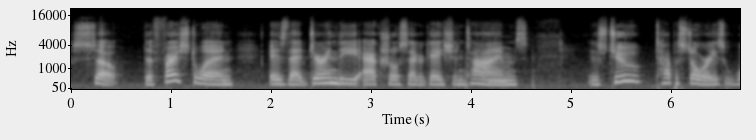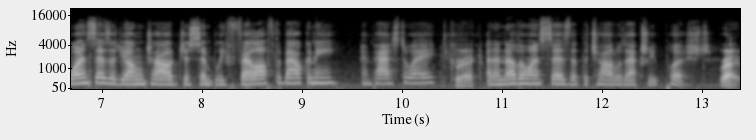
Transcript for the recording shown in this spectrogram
So the first one is that during the actual segregation times, there's two type of stories. One says a young child just simply fell off the balcony and passed away, Correct. and another one says that the child was actually pushed. Right.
